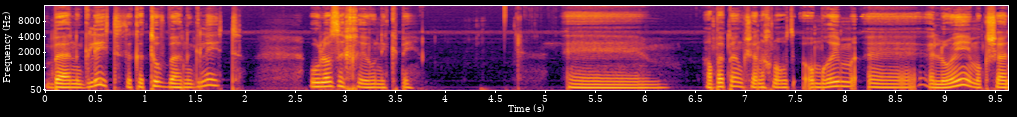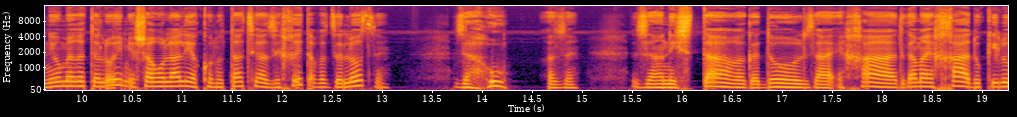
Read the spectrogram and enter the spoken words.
באנגלית, זה כתוב באנגלית, הוא לא זכרי, הוא נקבי. אה, הרבה פעמים כשאנחנו אומרים אה, אלוהים, או כשאני אומרת אלוהים, ישר עולה לי הקונוטציה הזכרית, אבל זה לא זה. זה ההוא הזה. זה הנסתר הגדול, זה האחד, גם האחד הוא כאילו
